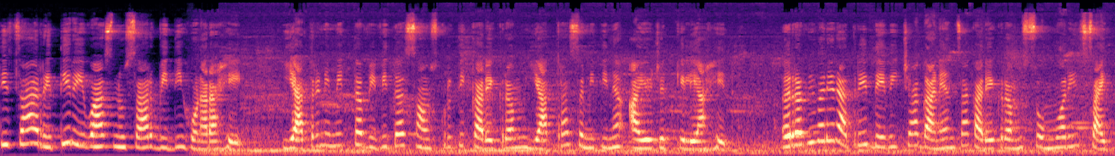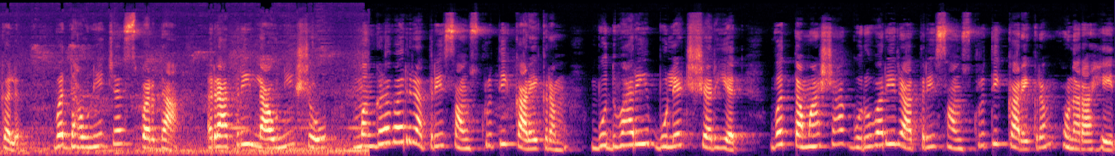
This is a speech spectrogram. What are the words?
तिचा रीतिरिवाजनुसार विधी होणार आहे. यात्रेनिमित्त विविध सांस्कृतिक कार्यक्रम यात्रा समितीनं आयोजित केले आहेत. रविवारी रात्री देवीच्या गाण्यांचा कार्यक्रम सोमवारी सायकल व धावण्याच्या स्पर्धा रात्री लावणी शो मंगळवारी रात्री सांस्कृतिक कार्यक्रम बुधवारी बुलेट शर्यत व तमाशा गुरुवारी रात्री सांस्कृतिक कार्यक्रम होणार आहेत.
